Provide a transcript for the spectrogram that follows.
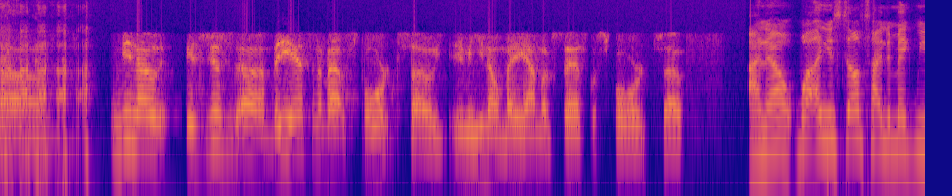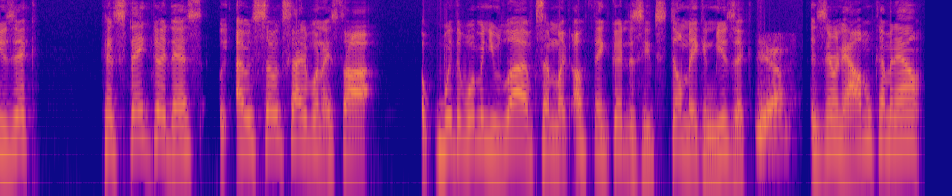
um, you know, it's just uh, BSing about sports. So I mean, you know me, I'm obsessed with sports. So I know. Well, and you still have time to make music because thank goodness I was so excited when I saw uh, with the woman you love because I'm like, oh, thank goodness he's still making music. yeah, Is there an album coming out?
